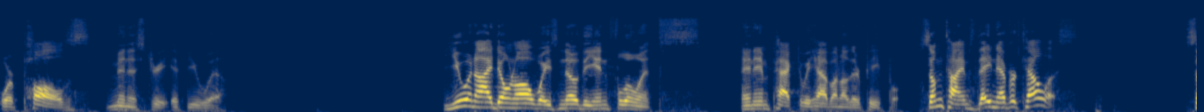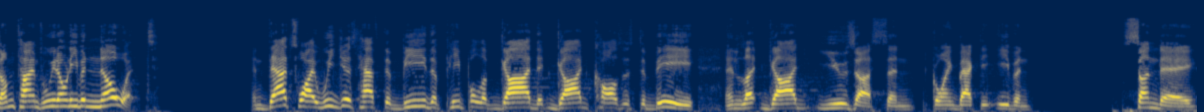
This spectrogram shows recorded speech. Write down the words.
or Paul's ministry, if you will you and I don't always know the influence and impact we have on other people. Sometimes they never tell us. Sometimes we don't even know it. And that's why we just have to be the people of God that God calls us to be and let God use us. And going back to even Sunday,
